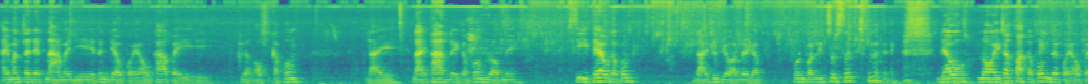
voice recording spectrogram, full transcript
ให้มันจะเด็ดน้ำไม่ดีตั้งเดียวก่อยเอาข้าวไปเครื่องอบกับผมได้หลายทาดเลยกับผมรอบนี้สี่แถวกับผมได้สุดยอดเลยครับบนบอลลิสุดๆ เดี๋ยวลอยสักฝักกับผมเดี๋ยวก่อยเอาไป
